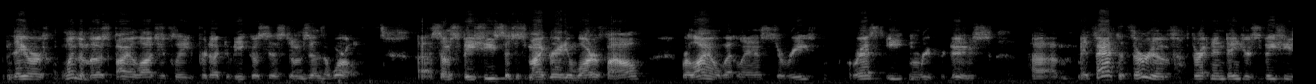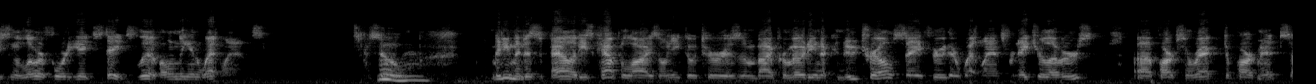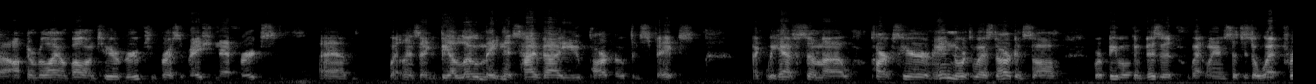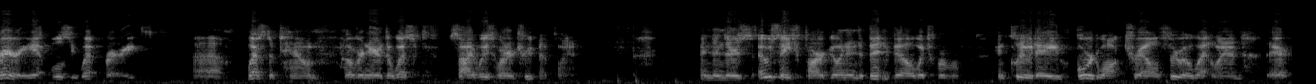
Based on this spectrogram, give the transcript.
they are one of the most biologically productive ecosystems in the world. Uh, some species, such as migrating waterfowl, rely on wetlands to re- rest, eat, and reproduce. Um, in fact, a third of threatened and endangered species in the lower 48 states live only in wetlands. So, oh, wow. many municipalities capitalize on ecotourism by promoting a canoe trail, say through their wetlands for nature lovers. Uh, Parks and Rec departments uh, often rely on volunteer groups and preservation efforts. Uh, wetlands that could be a low maintenance, high value park open space. Like we have some uh, parks here in northwest Arkansas where people can visit wetlands, such as a wet prairie at Woolsey Wet Prairie, uh, west of town, over near the west side wastewater treatment plant. And then there's Osage Park going into Bentonville, which will include a boardwalk trail through a wetland there.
